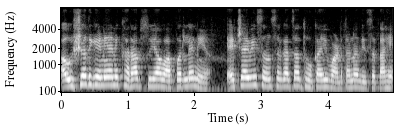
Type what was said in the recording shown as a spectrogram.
औषध घेणे आणि खराब सुया वापरल्याने एच आय व्ही संसर्गाचा धोकाही वाढताना दिसत आहे.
